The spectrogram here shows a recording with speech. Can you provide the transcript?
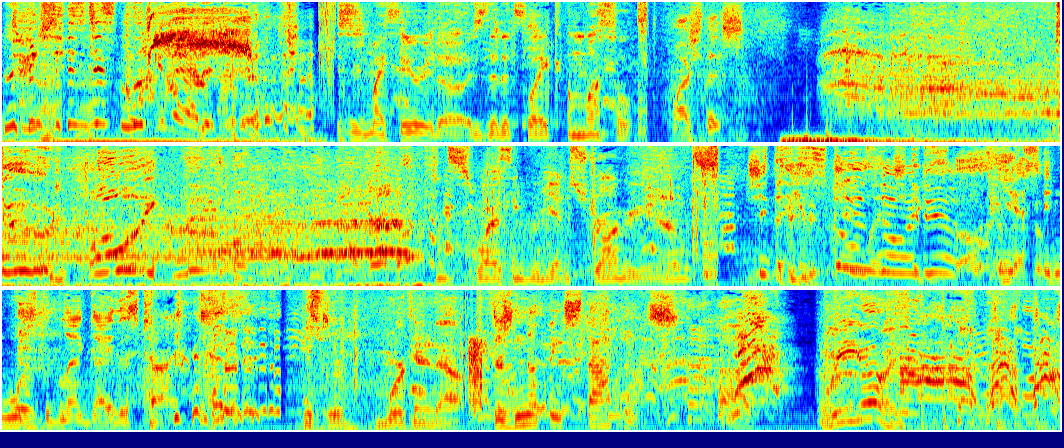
She's just looking at it. This is my theory, though, is that it's like a muscle. Watch this. Dude! Holy That's why I think we're getting stronger, you know? She thinks it's stolen. no idea. Yes, it was the black guy this time. Because we're working it out. There's nothing stopping us. Where are you going?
